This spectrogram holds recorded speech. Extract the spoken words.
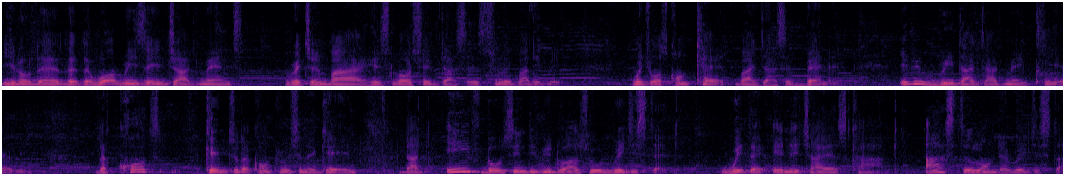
you know, the, the, the well-reasoned judgment written by His Lordship Justice Sule Gbadegbe, which was concurred by Justice Bennett. If you read that judgment clearly, the court came to the conclusion again that if those individuals who registered with the NHIS card are still on the register,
